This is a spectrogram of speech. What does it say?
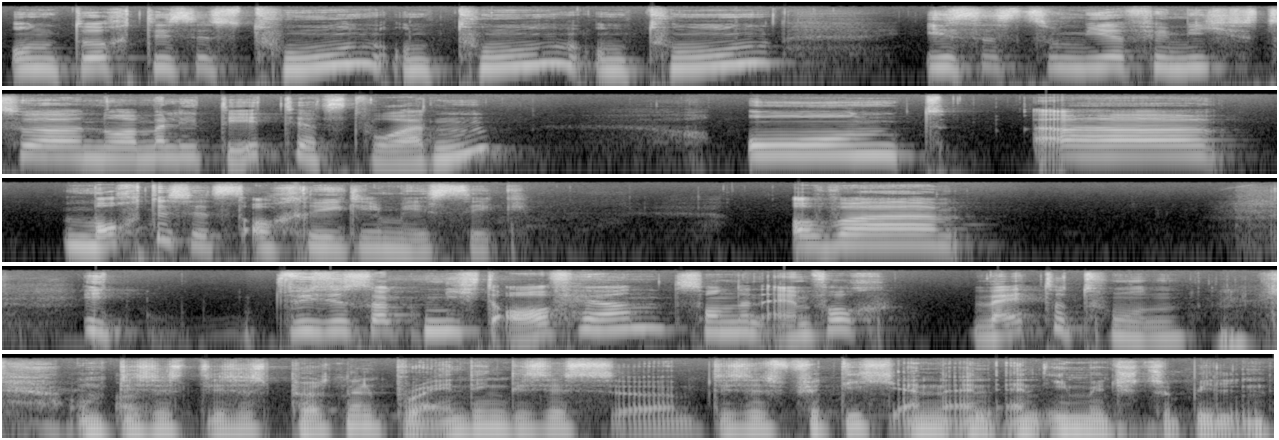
Und durch dieses Tun und Tun und Tun ist es zu mir für mich zur Normalität jetzt worden. Und äh, mache das jetzt auch regelmäßig. Aber ich, wie gesagt, nicht aufhören, sondern einfach weiter tun. Und dieses, dieses Personal Branding, dieses, äh, dieses für dich ein, ein, ein Image zu bilden,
